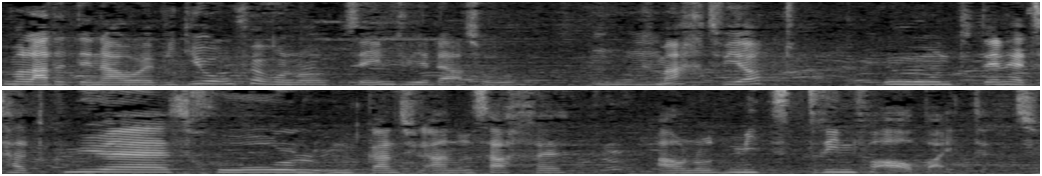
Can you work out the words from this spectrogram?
wir laden dann auch ein Video auf, wo ihr seht, wie das so gemacht wird. Und dann hat es halt Gemüse, Kohl und ganz viele andere Sachen auch noch mit drin verarbeitet.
